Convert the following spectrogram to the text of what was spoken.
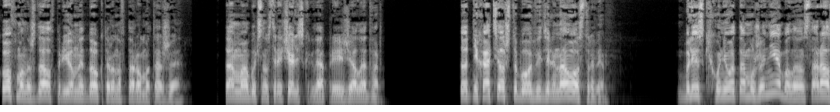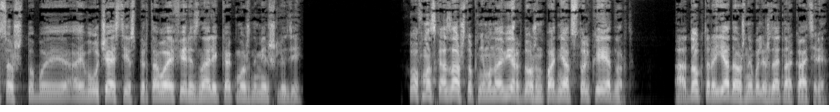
Хоффман ждал в приемной доктора на втором этаже. Там мы обычно встречались, когда приезжал Эдвард. Тот не хотел, чтобы его видели на острове. Близких у него там уже не было, и он старался, чтобы о его участии в спиртовой афере знали как можно меньше людей. Хоффман сказал, что к нему наверх должен подняться только Эдвард, а доктор и я должны были ждать на катере.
